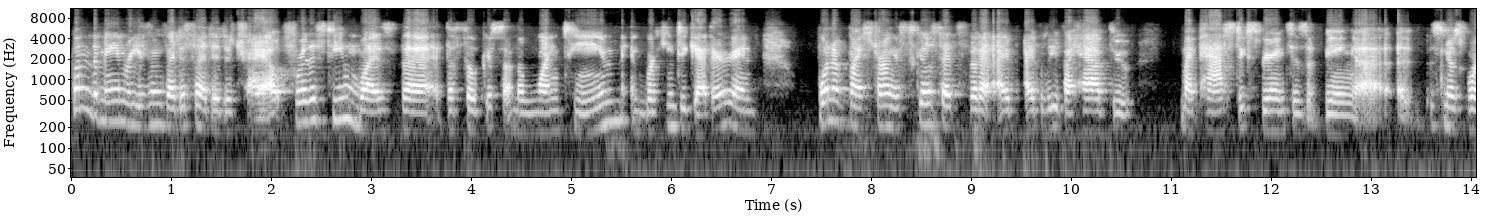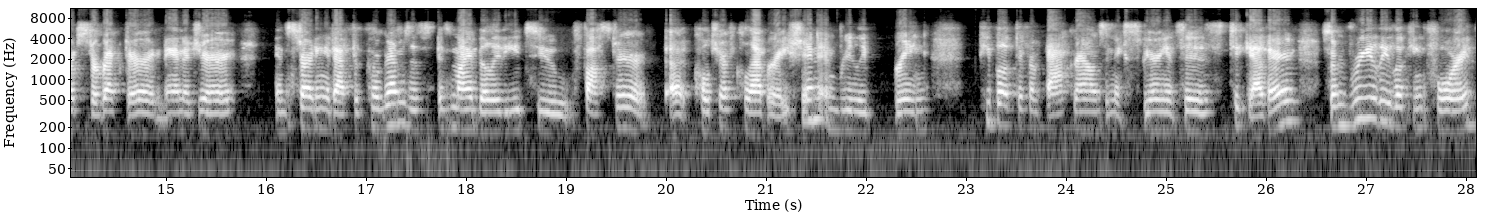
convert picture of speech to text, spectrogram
one of the main reasons I decided to try out for this team was the the focus on the one team and working together. And one of my strongest skill sets that I, I believe I have through my past experiences of being a, a snow sports director and manager and starting adaptive programs is, is my ability to foster a culture of collaboration and really bring people of different backgrounds and experiences together. So I'm really looking forward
